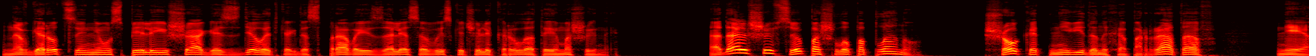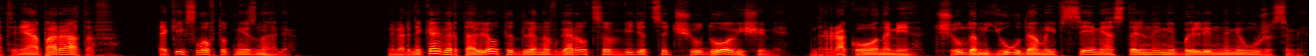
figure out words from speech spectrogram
Новгородцы не успели и шага сделать, когда справа из-за леса выскочили крылатые машины. А дальше все пошло по плану. Шок от невиданных аппаратов... Нет, не аппаратов. Таких слов тут не знали. Наверняка вертолеты для новгородцев видятся чудовищами, драконами, чудом-юдом и всеми остальными былинными ужасами.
